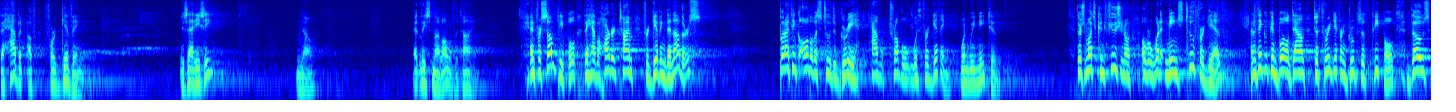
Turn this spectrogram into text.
the habit of forgiving. Is that easy? No. At least not all of the time. And for some people, they have a harder time forgiving than others. But I think all of us, to a degree, have trouble with forgiving when we need to. There's much confusion over what it means to forgive and I think we can boil down to three different groups of people those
